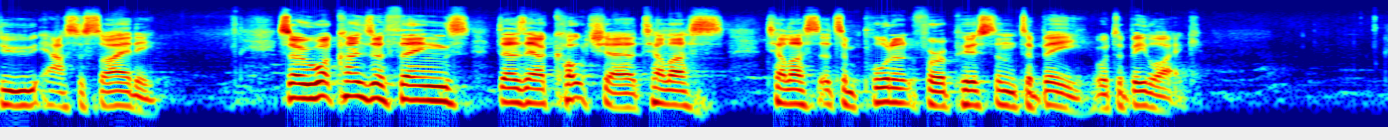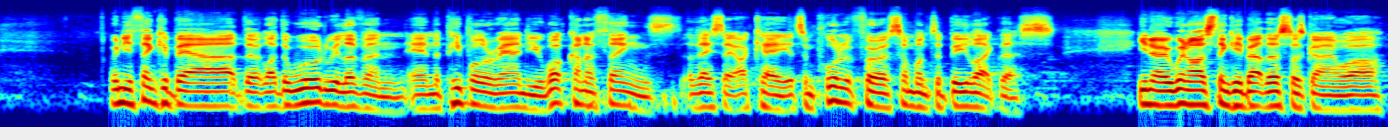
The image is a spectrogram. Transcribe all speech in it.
to our society. So, what kinds of things does our culture tell us, tell us it's important for a person to be or to be like? When you think about the, like the world we live in and the people around you, what kind of things they say? Okay, it's important for someone to be like this. You know, when I was thinking about this, I was going, well,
